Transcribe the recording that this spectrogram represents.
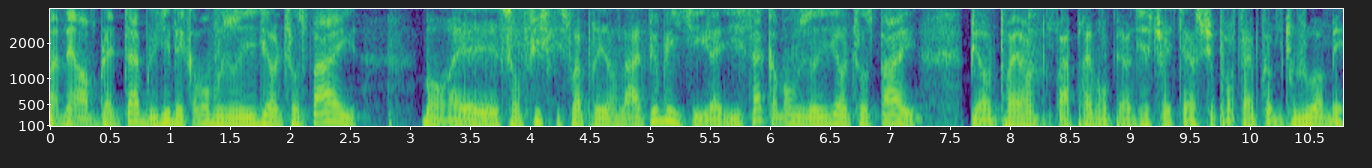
Ma mère, en pleine table, lui dit mais comment vous osez dire une chose pareille? Bon, elle s'en fiche qu'il soit président de la République. Il a dit ça, comment vous osez dire autre chose pareille? Puis après, après, mon père disait, tu as été insupportable comme toujours, mais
